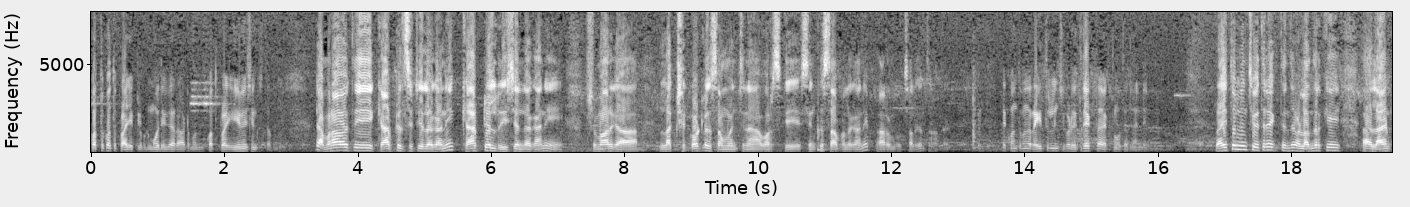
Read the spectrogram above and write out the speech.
కొత్త కొత్త ప్రాజెక్టులు ఇప్పుడు మోదీ గారు రావడం వల్ల కొత్త ప్రాజెక్ట్ ఏమేమి శంకుస్థాపన చేశారు? అంటే అమరావతి క్యాపిటల్ సిటీలో కానీ క్యాపిటల్ రీజియన్లో కానీ సుమారుగా లక్ష కోట్లకు సంబంధించిన వర్క్స్కి శంకుస్థాపనలు కానీ ప్రారంభోత్సవాలు కానీ జరుగుతాయి. అంటే కొంతమంది రైతుల నుంచి కూడా వ్యతిరేకత వ్యక్తం అవుతుందండి రైతుల నుంచి వ్యతిరేకత ఉంది వాళ్ళందరికీ ల్యాండ్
